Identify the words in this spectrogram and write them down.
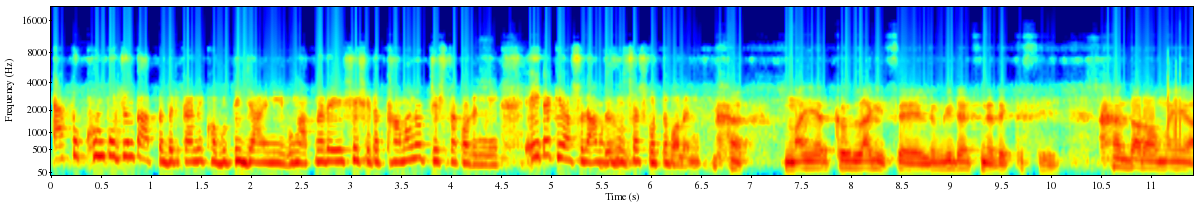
এতক্ষণ পর্যন্ত আপনাদের কানে খবরটি যায়নি এবং আপনারা এসে সেটা থামানোর চেষ্টা করেননি। এইটা কি আসলে আমাকে বিশ্বাস করতে বলেন? মাইয়ার খুব লাগিছে লুঙ্গি ড্যান্স নিয়ে দেখতেছি। দাঁড়াও মাইয়া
